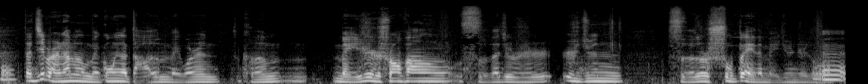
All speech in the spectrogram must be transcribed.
嗯但基本上他们每攻一个岛，美国人可能美日双方死的就是日军死的都是数倍的美军之多。嗯，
